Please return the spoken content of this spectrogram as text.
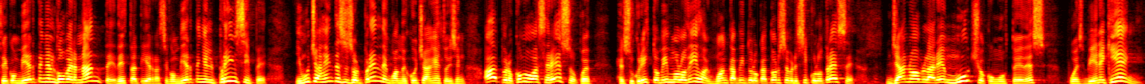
Se convierte en el gobernante de esta tierra, se convierte en el príncipe. Y mucha gente se sorprende cuando escuchan esto. Dicen, ay, pero ¿cómo va a ser eso? Pues Jesucristo mismo lo dijo en Juan capítulo 14, versículo 13. Ya no hablaré mucho con ustedes, pues viene quién?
